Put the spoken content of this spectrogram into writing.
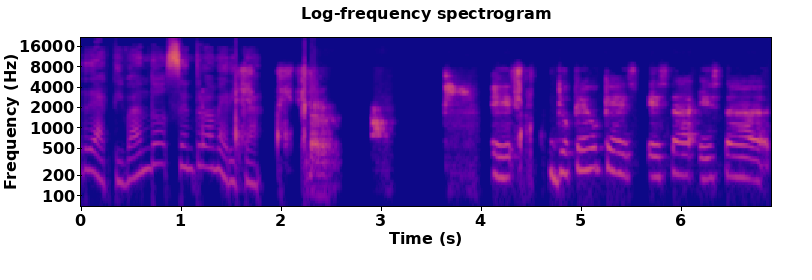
Reactivando Centroamérica. Claro. Eh, yo creo que esta, esta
